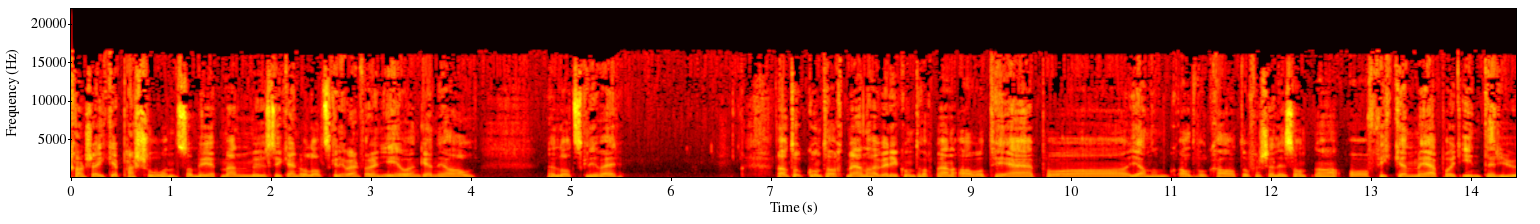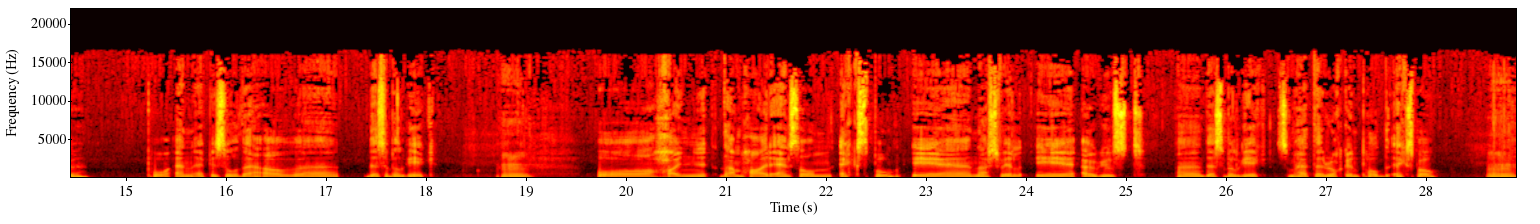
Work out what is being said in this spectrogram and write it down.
kanskje ikke personen så mye, men musikeren og låtskriveren, for han er jo en genial låtskriver. De tok kontakt med en, har vært i kontakt med en av og til på, gjennom advokat og forskjellig sånt, og fikk en med på et intervju på en episode av uh, Decibel Geek. Mm. Og han, de har en sånn expo i Nashville i august, eh, Decibel Geek, som heter Rock and Pod Expo. Mm.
